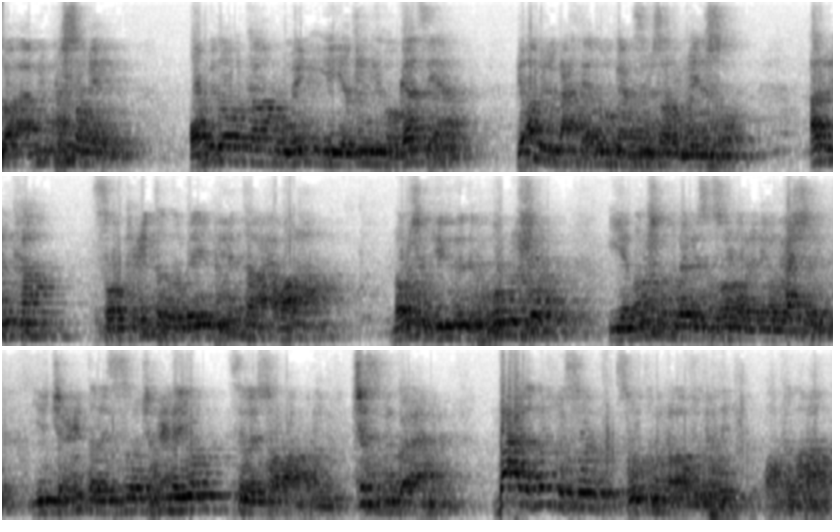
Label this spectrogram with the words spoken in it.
go'aamin ku samee oo midoo markaa rumayn iyo yaqiinii hogaansi ah biamri lbaci aad u hoggaansamayso rumaynayso arrinka soo kicinta dambeeya bixinta xabaalaha nolosha gelida dambe warmashuuc iyo nolosha dambe laysa soo nooleynayo alxashari iyo jamcinta laysa soo jamcinayo si laysoo baanmariyo jisman go'aana bacda nafka suur suurta marka laga fuduxday waa ta labaad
